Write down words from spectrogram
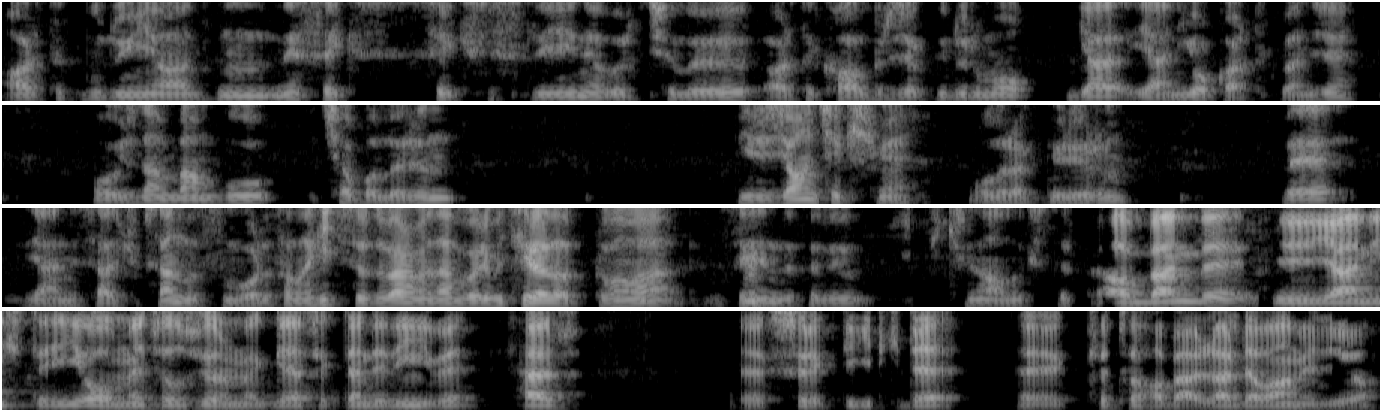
artık bu dünyanın ne seks, seksistliği ne ırkçılığı artık kaldıracak bir durumu yani yok artık bence. O yüzden ben bu çabaların bir can çekişme olarak görüyorum. Ve yani Selçuk sen nasılsın bu arada? Sana hiç sözü vermeden böyle bir tirad attım ama senin de tabii fikrini almak istedim. Abi ben de e, yani işte iyi olmaya çalışıyorum. Gerçekten dediğin gibi her e, sürekli gitgide kötü haberler devam ediyor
